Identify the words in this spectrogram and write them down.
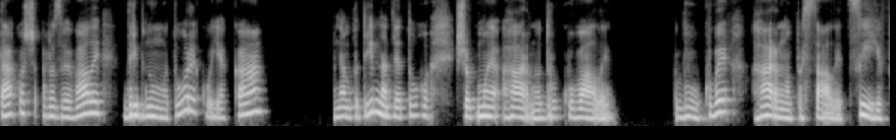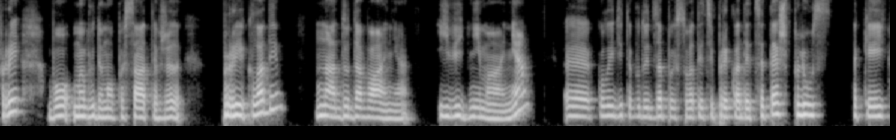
також розвивали дрібну моторику, яка нам потрібна для того, щоб ми гарно друкували букви, гарно писали цифри, бо ми будемо писати вже приклади на додавання і віднімання. Е, Коли діти будуть записувати ці приклади, це теж плюс такий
